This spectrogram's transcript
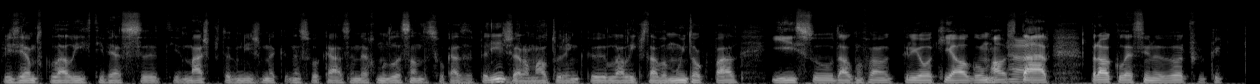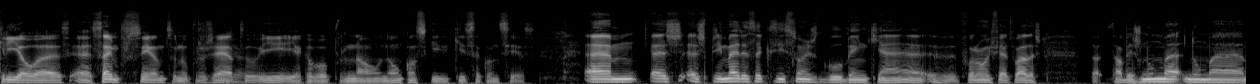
por exemplo, que Lali tivesse tido mais protagonismo na, na, sua casa, na remodelação da sua casa de Paris. Era uma altura em que Lali estava muito ocupado e isso, de alguma forma, criou aqui algum mal-estar ah. para o colecionador, porque criou a, a 100% no projeto e, e, acabou por não, não conseguir que isso acontecesse. Um, as, as primeiras aquisições de Gulbenkian uh, foram efetuadas talvez numa, numa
